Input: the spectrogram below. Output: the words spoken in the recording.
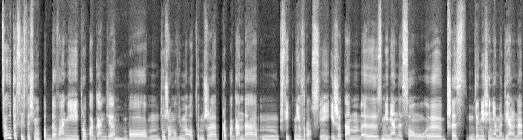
Cały czas jesteśmy poddawani propagandzie, mm. bo mm, dużo mówimy o tym, że propaganda mm, kwitnie w Rosji i że tam y, zmieniane są y, przez doniesienia medialne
